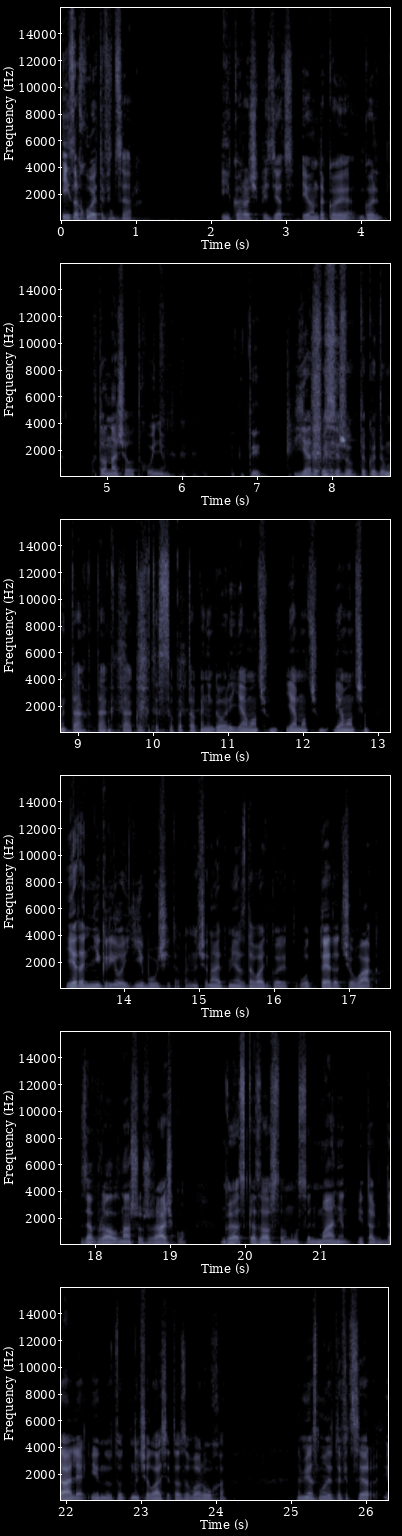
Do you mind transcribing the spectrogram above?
И заходит офицер. И, короче, пиздец. И он такой говорит, кто начал эту хуйню? Ты. Я такой сижу, такой думаю, так, так, так, ах ты, сука, только не говори, я молчу, я молчу, я молчу. И это негрила ебучий такой начинает меня сдавать, говорит, вот этот чувак забрал нашу жрачку, сказал, что он мусульманин и так далее. И ну, тут началась эта заваруха. На меня смотрит офицер, и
